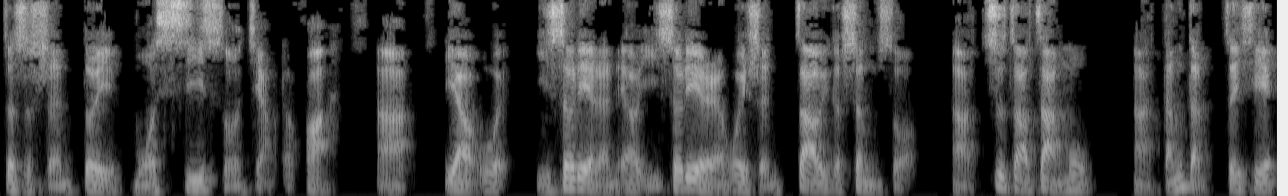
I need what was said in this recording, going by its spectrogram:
这是神对摩西所讲的话啊，要为。以色列人要以色列人为神造一个圣所啊，制造帐幕啊，等等，这些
